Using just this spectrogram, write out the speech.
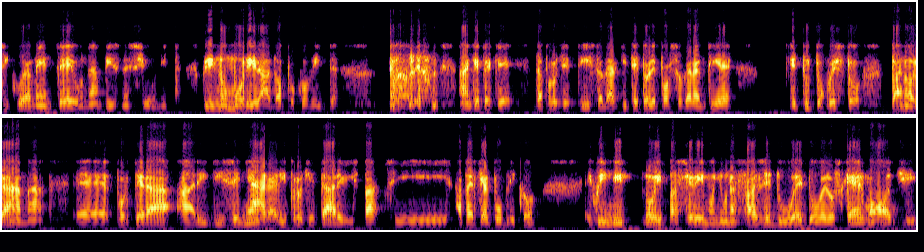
sicuramente una business unit, quindi non morirà dopo Covid, anche perché da progettista, da architetto le posso garantire che tutto questo panorama eh, porterà a ridisegnare, a riprogettare gli spazi aperti al pubblico e quindi noi passeremo in una fase 2 dove lo schermo oggi,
